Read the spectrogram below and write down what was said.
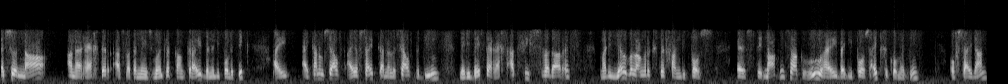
is so na aan 'n regter as wat 'n mens moontlik kan kry binne die politiek. Hy hy kan homself, hy of sy kan hulle self bedien met die beste regsadvies wat daar is, maar die heel belangrikste van die pos is dit maak nie saak hoe hy by die pos uitgekom het nie of sy dan,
